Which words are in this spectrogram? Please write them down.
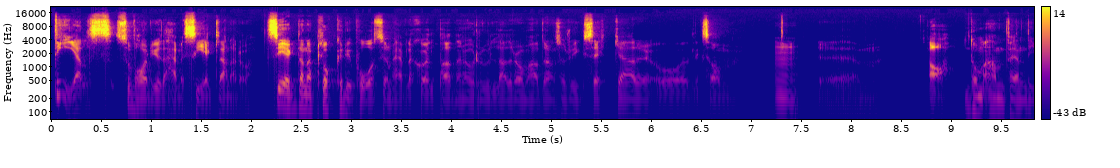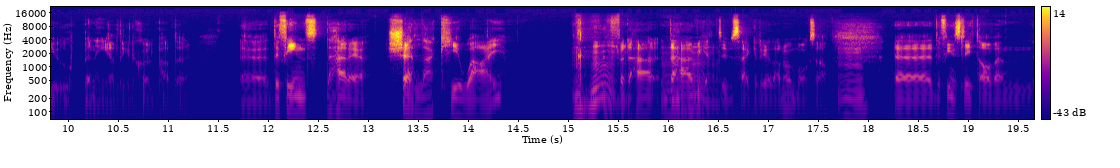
dels så var det ju det här med seglarna då. Seglarna plockade ju på sig de här jävla sköldpaddorna och rullade dem, hade dem som ryggsäckar och liksom... ehm, ja, de använde ju upp en hel del sköldpaddor. Eh, det finns, det här är källa QI. För det här, det här vet du säkert redan om också. Eh, det finns lite av en,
